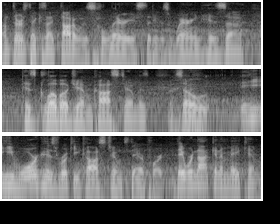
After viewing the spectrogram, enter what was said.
on Thursday because I thought it was hilarious that he was wearing his uh, his Globo Gym costume. So he, he wore his rookie costume to the airport. They were not going to make him.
